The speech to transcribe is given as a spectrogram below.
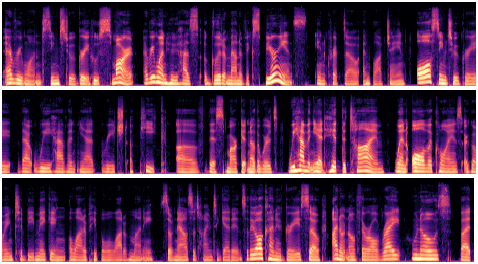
everyone seems to agree who's smart, everyone who has a good amount of experience in crypto and blockchain, all seem to agree that we haven't yet reached a peak of this market. In other words, we haven't yet hit the time when all the coins are going to be making a lot of people a lot of money. So now's the time to get in. So they all kind of agree. So I don't know if they're all right. Who knows? But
